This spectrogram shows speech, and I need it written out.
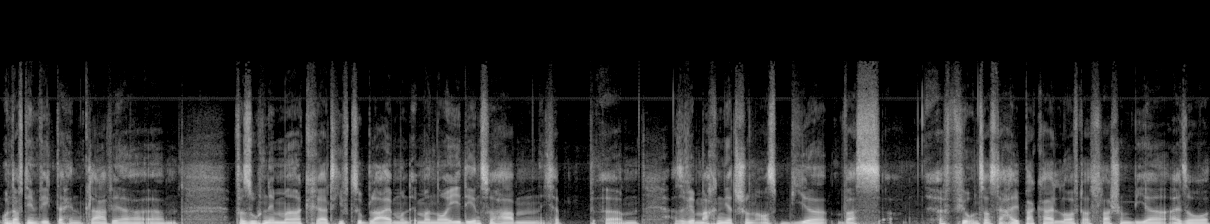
und auf dem Weg dahin, klar, wir ähm, versuchen immer kreativ zu bleiben und immer neue Ideen zu haben. Ich habe, ähm, also wir machen jetzt schon aus Bier, was für uns aus der Haltbarkeit läuft, aus Flaschenbier, also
